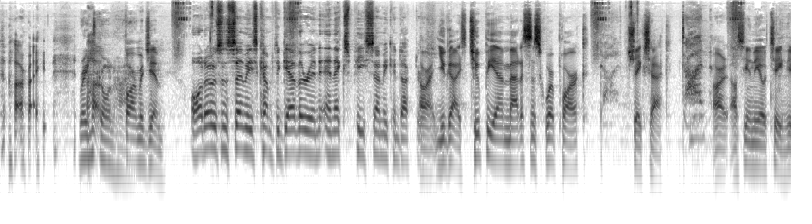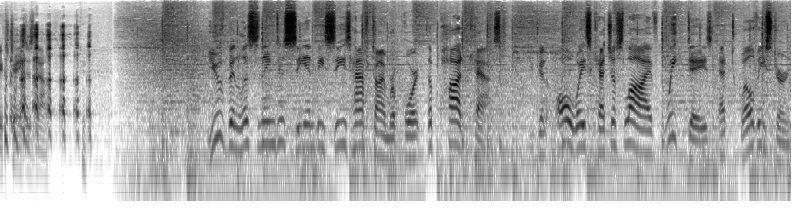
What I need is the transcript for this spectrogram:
All right. Rates Uh, going high. Farmer Jim. Autos and semis come together in NXP Semiconductors. All right, you guys, 2 p.m., Madison Square Park. Done. Shake Shack. Done. All right, I'll see you in the OT. The exchange is now. You've been listening to CNBC's Halftime Report, the podcast. You can always catch us live weekdays at 12 Eastern,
